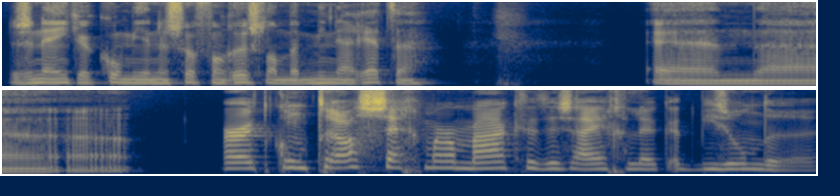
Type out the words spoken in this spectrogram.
Dus in één keer kom je in een soort van Rusland met minaretten. En eh, Maar het contrast, zeg maar, maakte dus eigenlijk het bijzondere.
